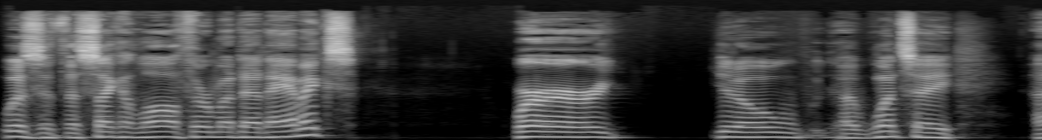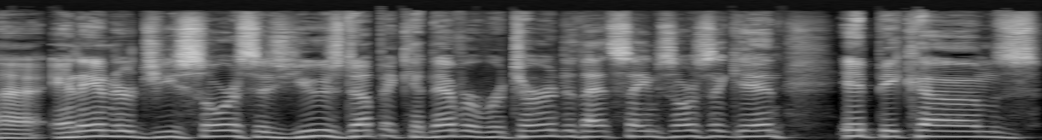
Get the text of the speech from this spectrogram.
was it the second law of thermodynamics, where you know uh, once a uh, an energy source is used up, it can never return to that same source again. It becomes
